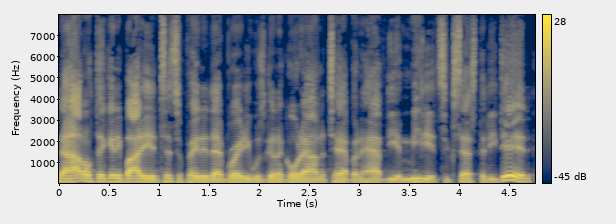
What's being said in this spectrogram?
Now, I don't think anybody anticipated that Brady was going to go down to Tampa and have the immediate success that he did,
